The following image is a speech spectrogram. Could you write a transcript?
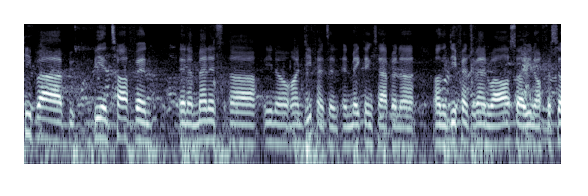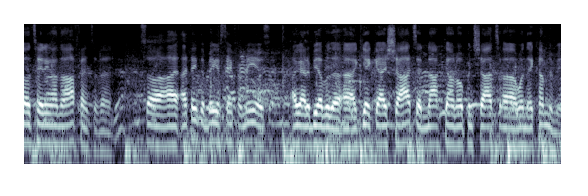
keep uh, being tough and and a menace, uh, you know, on defense and, and make things happen uh, on the defensive end while also, you know, facilitating on the offensive end. So uh, I think the biggest thing for me is I got to be able to uh, get guys shots and knock down open shots uh, when they come to me.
